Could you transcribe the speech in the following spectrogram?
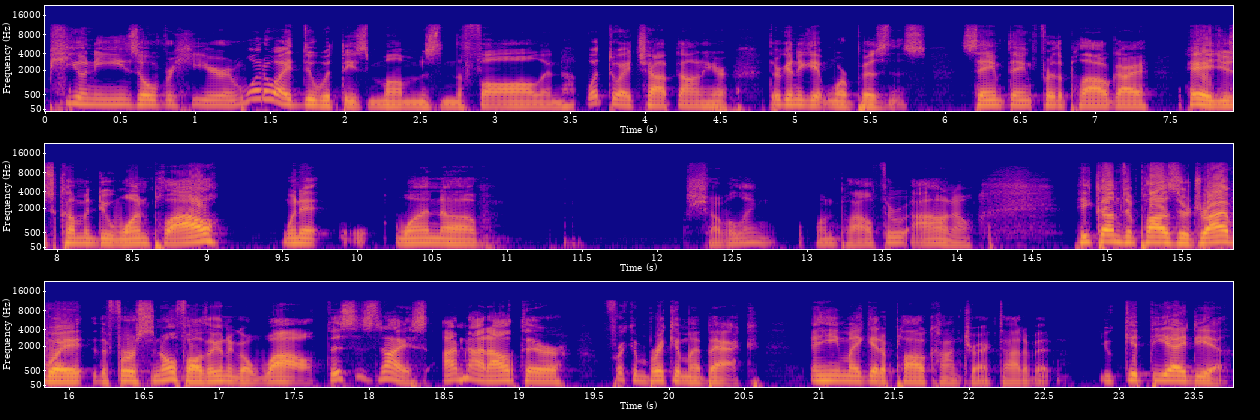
peonies over here? And what do I do with these mums in the fall? And what do I chop down here? They're going to get more business. Same thing for the plow guy. Hey, you just come and do one plow when it, one uh, shoveling, one plow through? I don't know he comes and plows their driveway the first snowfall, they're to go, wow, this is nice. I'm not out there freaking breaking my back. And he might get a plow contract out of it. You get the idea,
